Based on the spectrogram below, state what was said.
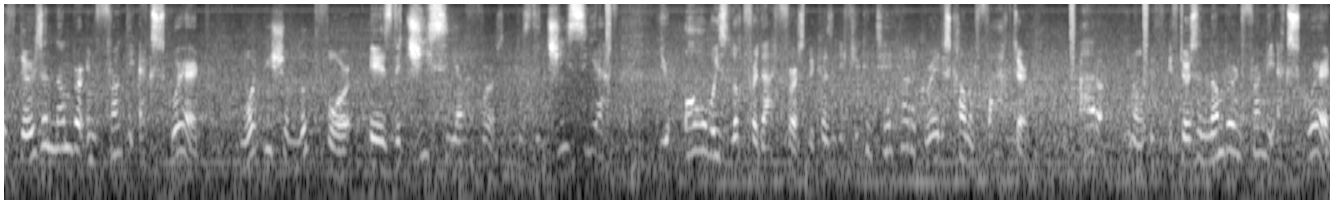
if there's a number in front the x squared, what you should look for is the GCF first. Because the GCF, you always look for that first. Because if you can take out a greatest common factor, out of, you know, if, if there's a number in front of the x squared,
